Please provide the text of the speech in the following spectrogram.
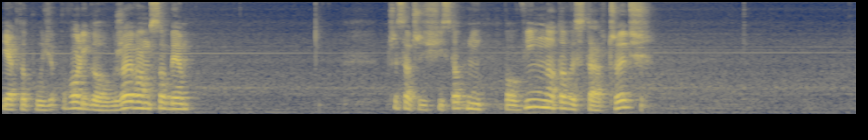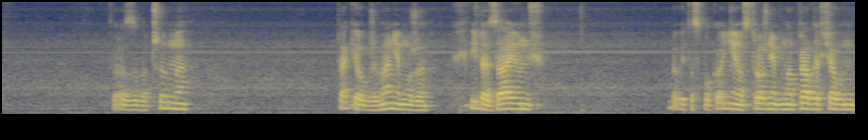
jak to pójdzie. Powoli go ogrzewam sobie. 330 stopni powinno to wystarczyć. Zaraz zobaczymy. Takie ogrzewanie może chwilę zająć. Robię to spokojnie i ostrożnie, bo naprawdę chciałbym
